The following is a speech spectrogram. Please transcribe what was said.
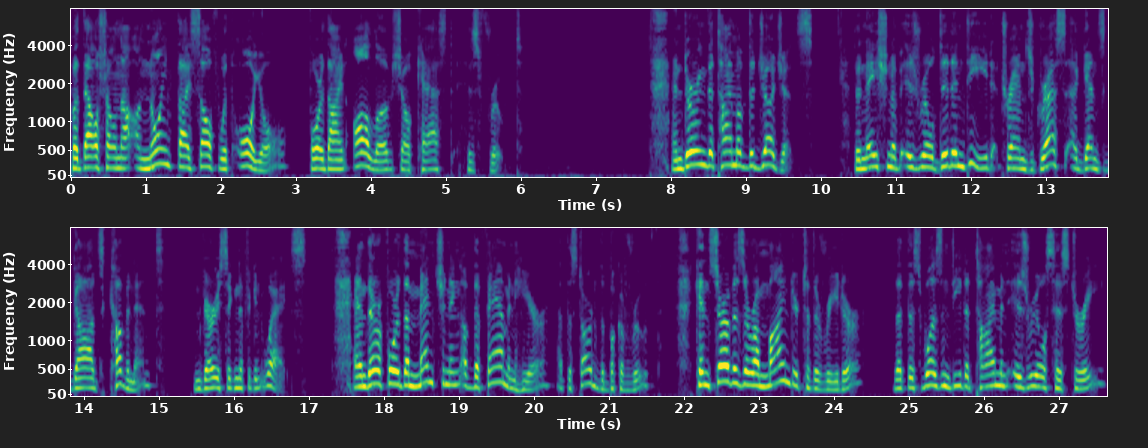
but thou shalt not anoint thyself with oil, for thine olive shall cast his fruit. And during the time of the judges, the nation of Israel did indeed transgress against God's covenant in very significant ways. And therefore, the mentioning of the famine here at the start of the book of Ruth can serve as a reminder to the reader that this was indeed a time in Israel's history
